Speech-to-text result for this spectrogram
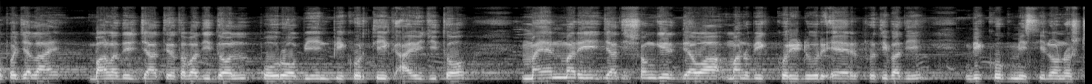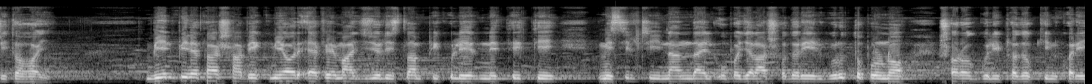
উপজেলায় বাংলাদেশ জাতীয়তাবাদী দল, পৌর বিএনপি কর্তৃক আয়োজিত মায়ানমারে জাতিসংঘের দেওয়া মানবিক করিডোর এর প্রতিবাদী বিক্ষোভ মিছিল অনুষ্ঠিত হয়। বিএনপি নেতা সাবেক mayor F M Azizul Islam পিকুলের নেতৃত্বে মিছিলটি নান্দাইল উপজেলা সদরের গুরুত্বপূর্ণ সড়কগুলি প্রদক্ষিণ করে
